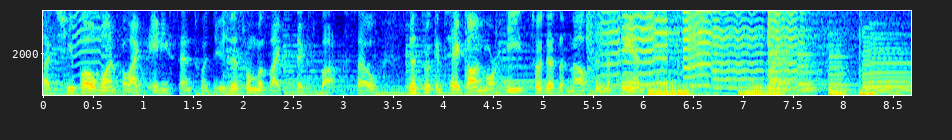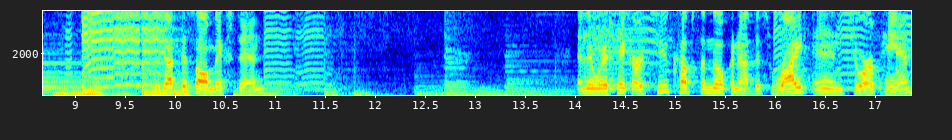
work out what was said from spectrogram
a cheapo one for like 80 cents would do. This one was like six bucks. So this one can take on more heat so it doesn't melt in the pan. We got this all mixed in. And then we're gonna take our two cups of milk and add this right into our pan.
